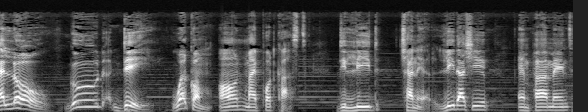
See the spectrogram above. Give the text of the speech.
Hello, good day. Welcome on my podcast, the Lead Channel Leadership, Empowerment,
